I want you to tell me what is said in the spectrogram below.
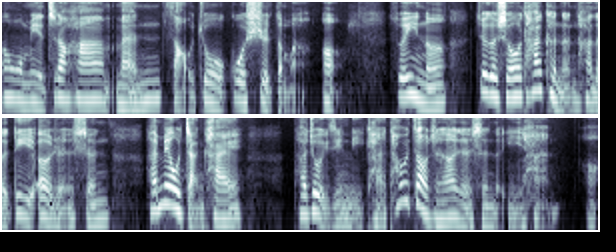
嗯，我们也知道他蛮早就过世的嘛，嗯，所以呢，这个时候他可能他的第二人生还没有展开，他就已经离开，他会造成他人生的遗憾。啊、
